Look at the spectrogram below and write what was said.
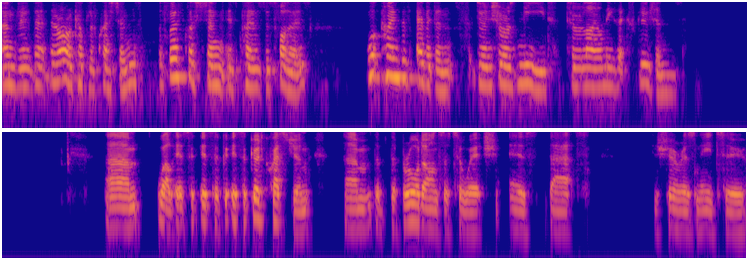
Andrew. There, there are a couple of questions. The first question is posed as follows. What kinds of evidence do insurers need to rely on these exclusions? Um, well, it's a, it's, a, it's a good question. Um, the, the broad answer to which is that insurers need to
